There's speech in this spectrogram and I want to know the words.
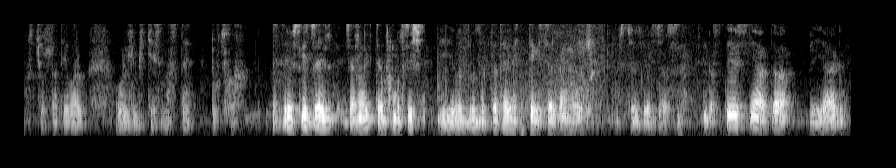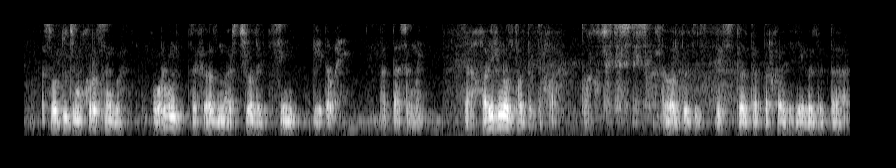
орчууллаа. Тэгээ баг өөрийнх нь бичсэн настай дүүцэх баг. Достоевский жайл 61 тавих болсон шүү дээ. Би бол бол одоо 50 хэдтэй гэсэл байна хүнийг орчуулж барьж авсан. Достоевскийн одоо би яг судалж мохруулсангүй гурван зохиол нь орчуулагдсан гэдэг бай. Надаас өмнө. За хоёр нь бол тод тодорхой. Дорд үзэгдэх бол тодорхой тэрийг бол одоо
